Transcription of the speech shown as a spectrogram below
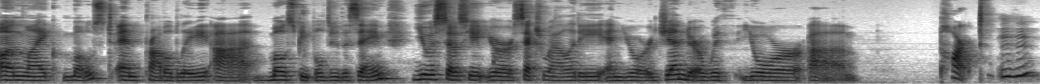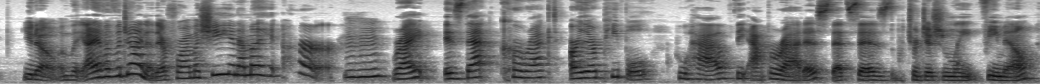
unlike most and probably uh, most people do the same you associate your sexuality and your gender with your um, part Mm-hmm. You know I'm like, i have a vagina therefore i'm a she and i'm a her Mm-hmm. right is that correct are there people who have the apparatus that says traditionally female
